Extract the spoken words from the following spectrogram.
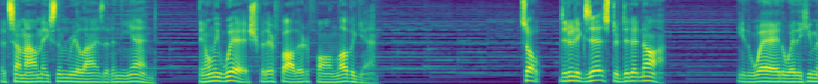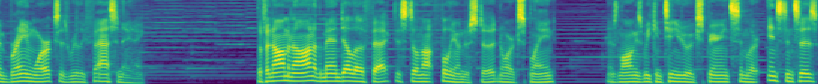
that somehow makes them realize that in the end, they only wish for their father to fall in love again. So, did it exist or did it not? Either way, the way the human brain works is really fascinating. The phenomenon of the Mandela effect is still not fully understood nor explained. As long as we continue to experience similar instances,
